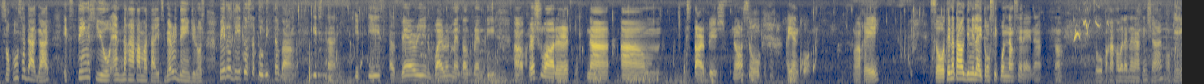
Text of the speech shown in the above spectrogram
So, kung sa dagat, it stings you and nakakamatay. It's very dangerous. Pero dito sa tubig tabang, it's not. It is a very environmental friendly uh, freshwater na um, starfish, no? So, ayan po. Okay? So, tinatawag din nila itong sipon ng sirena, no? So, pakakawalan na natin siya. Okay.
